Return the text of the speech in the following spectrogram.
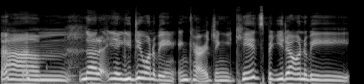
um, no, you, know, you do want to be encouraging your kids, but you don't want to be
